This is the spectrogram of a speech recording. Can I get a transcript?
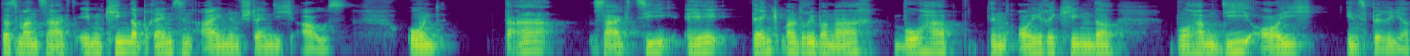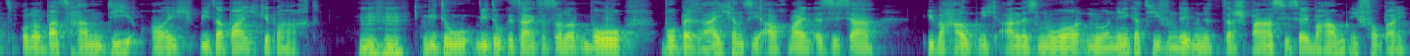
dass man sagt, eben Kinder bremsen einen ständig aus. Und da sagt sie: „Hey, denkt mal drüber nach, wo habt denn eure Kinder wo haben die euch inspiriert oder was haben die euch wieder beigebracht?“ Mhm. Wie du wie du gesagt hast, oder wo wo bereichern sie auch, weil es ist ja überhaupt nicht alles nur nur negativ und eben der Spaß ist ja überhaupt nicht vorbei.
